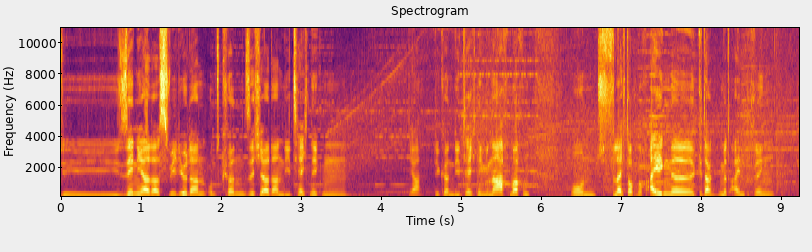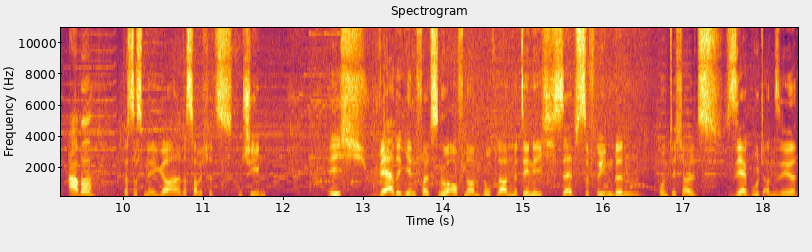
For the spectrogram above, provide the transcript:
die sehen ja das Video dann und können sich ja dann die Techniken, ja, die können die Techniken nachmachen und vielleicht auch noch eigene Gedanken mit einbringen. Aber das ist mir egal, das habe ich jetzt entschieden. Ich werde jedenfalls nur Aufnahmen hochladen, mit denen ich selbst zufrieden bin und ich als sehr gut ansehe.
